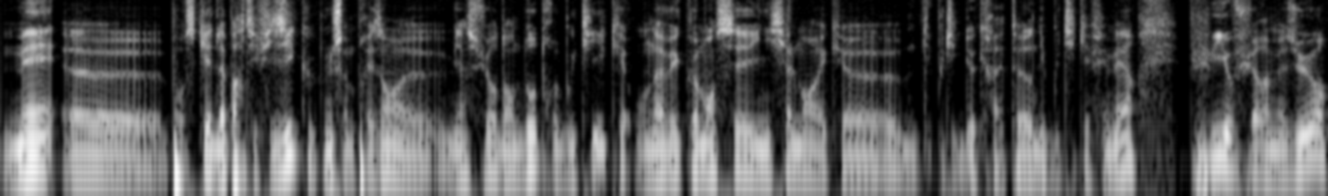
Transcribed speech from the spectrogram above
Mais pour ce qui est de la partie physique, nous sommes présents bien sûr dans d'autres boutiques. On avait commencé initialement avec des boutiques de créateurs, des boutiques éphémères, puis au fur et à mesure,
